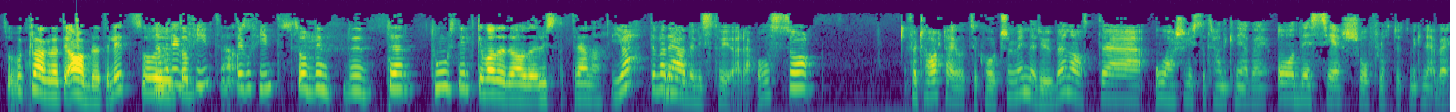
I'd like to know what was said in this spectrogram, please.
Så beklager at jeg avbrøter litt. Så, Nei, men det går fint. Ja, Det går fint. Så begynte du trene tung styrke, var det du hadde lyst til å trene? Ja, det var det jeg hadde lyst til å gjøre. Og så fortalte jeg jo til coachen min, Ruben, at eh, å, jeg har så lyst til å trene knebøy. Å, det ser så flott ut med knebøy.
